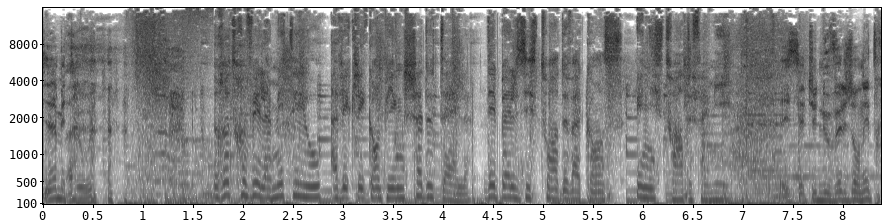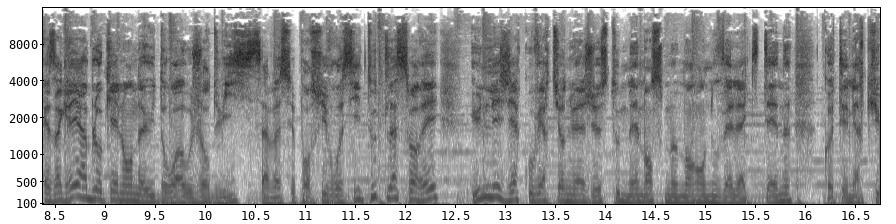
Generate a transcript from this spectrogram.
La météo, oui. Retrouvez la météo avec les campings Chadotel. Des belles histoires de vacances, une histoire de famille. Et c'est une nouvelle journée très agréable auquel on a eu droit aujourd'hui. Ça va se poursuivre aussi toute la soirée. Une légère couverture nuageuse tout de même en ce moment en Nouvelle-Aquitaine. Côté Mercure.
